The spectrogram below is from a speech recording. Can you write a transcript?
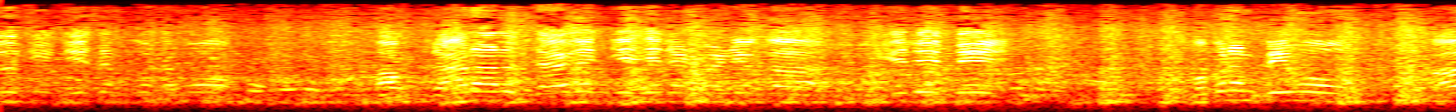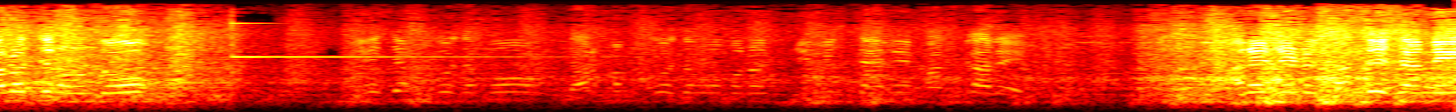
చేసి దేశం కోసము మా ప్రాణాలను త్యాగం చేసేటటువంటి ఒక ఏదైతే కొమరం మేము ఆలోచన ఉందో దేశం కోసము ధర్మం కోసము మనం జీవించాలి బతకాలి అనేటువంటి సందేశాన్ని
